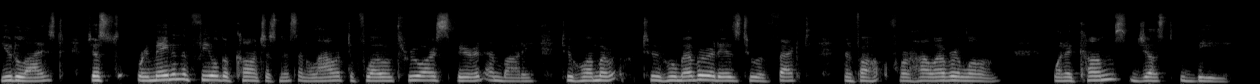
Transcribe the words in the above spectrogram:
utilized. Just remain in the field of consciousness and allow it to flow through our spirit and body to whomever, to whomever it is to affect and for, for however long. When it comes, just be.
